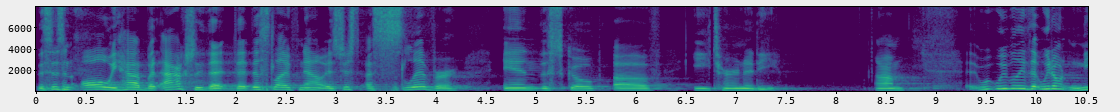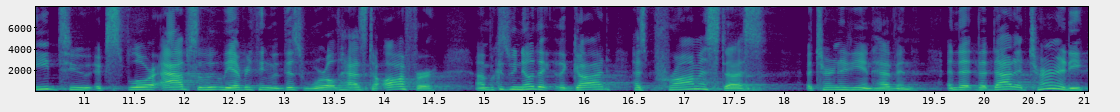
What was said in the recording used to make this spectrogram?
this isn't all we have, but actually that, that this life now is just a sliver in the scope of eternity. Um, we believe that we don't need to explore absolutely everything that this world has to offer um, because we know that, that God has promised us eternity in heaven and that, that that eternity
